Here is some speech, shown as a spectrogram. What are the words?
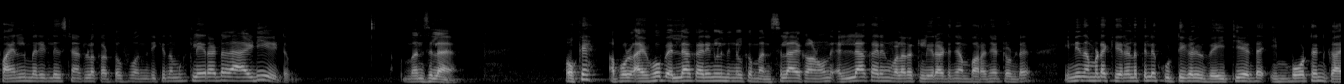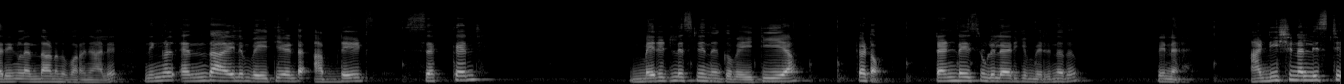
ഫൈനൽ മെറിറ്റ് ലിസ്റ്റിനായിട്ടുള്ള കട്ട് ഓഫ് വന്നിരിക്കുന്നത്. നമുക്ക് ക്ലിയർ ആയിട്ടുള്ള ഐഡിയ കിട്ടും. മനസ്സിലായോ? ഓക്കെ അപ്പോൾ ഐ ഹോപ്പ് എല്ലാ കാര്യങ്ങളും നിങ്ങൾക്ക് മനസ്സിലായി കാണുമെന്ന് എല്ലാ കാര്യങ്ങളും വളരെ ക്ലിയർ ആയിട്ട് ഞാൻ പറഞ്ഞിട്ടുണ്ട്. ഇനി നമ്മുടെ കേരളത്തിലെ കുട്ടികൾ വെയിറ്റ് ചെയ്യേണ്ട ഇമ്പോർട്ടന്റ് കാര്യങ്ങൾ എന്താണെന്ന് പറഞ്ഞാൽ നിങ്ങൾ എന്തായാലും വെയിറ്റ് ചെയ്യേണ്ട അപ്ഡേറ്റ്സ് സെക്കൻഡ് മെറിറ്റ് ലിസ്റ്റിന് നിങ്ങൾക്ക് വെയിറ്റ് ചെയ്യാം. കേട്ടോ? ടെൻ ഡേയ്സിനുള്ളിലായിരിക്കും വരുന്നത്. പിന്നെ അഡീഷണൽ ലിസ്റ്റ്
